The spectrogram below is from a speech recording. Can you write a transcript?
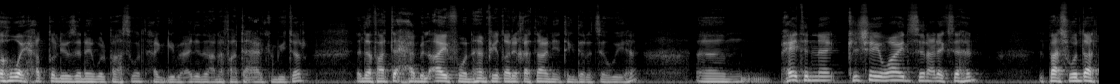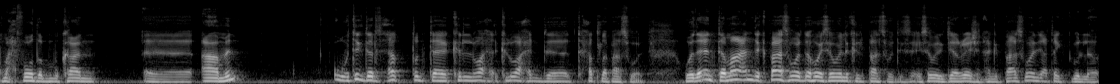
هو يحط ال username وال password حقي بعد إذا أنا فاتحها على الكمبيوتر. إذا فاتحها بال iPhone هم في طريقة ثانية تقدر تسويها. بحيث إن كل شيء وايد يصير عليك سهل. الباسوردات محفوظة بمكان آه آمن. وتقدر تحط انت كل واحد كل واحد آه، تحط له password وإذا أنت ما عندك password هو يسوي لك ال password يس- يسوي لك generation حق ال password يعطيك تقول له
